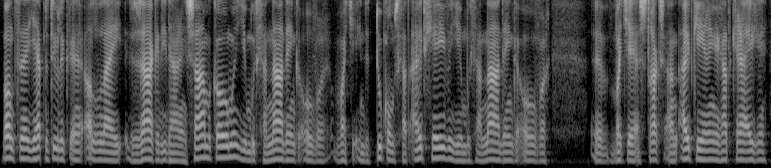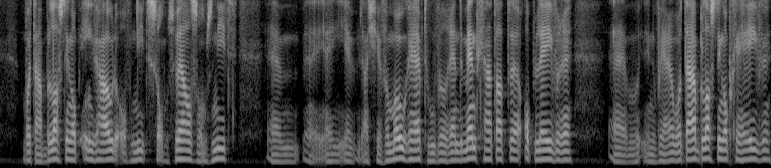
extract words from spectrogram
Want je hebt natuurlijk allerlei zaken die daarin samenkomen. Je moet gaan nadenken over wat je in de toekomst gaat uitgeven. Je moet gaan nadenken over wat je straks aan uitkeringen gaat krijgen. Wordt daar belasting op ingehouden of niet? Soms wel, soms niet. Uh, je, als je vermogen hebt, hoeveel rendement gaat dat uh, opleveren? in hoeverre wordt daar belasting op geheven?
